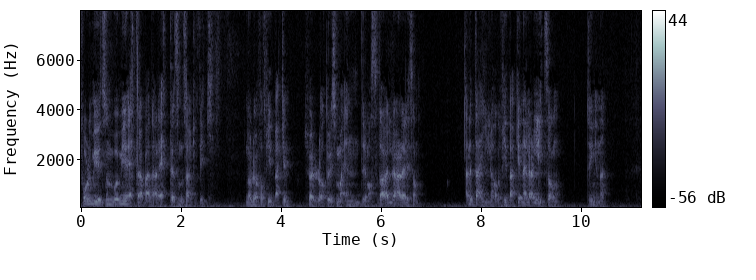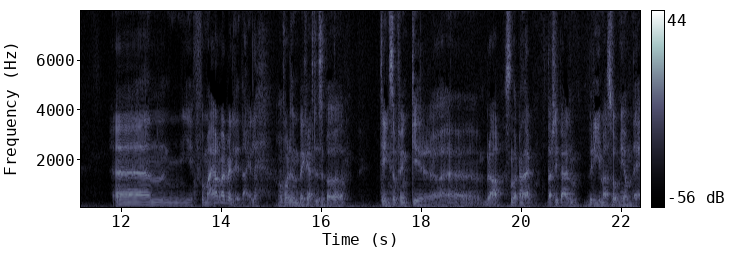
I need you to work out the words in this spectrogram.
Får du mye ut som, Hvor mye etterarbeid er det etter sånn sangkritikk? Når du har fått feedbacken? føler du at du liksom må endre masse da, eller er det litt sånn Er det deilig å ha den feedbacken, eller er det litt sånn tyngende? Uh, For meg har det vært veldig deilig å få liksom bekreftelse på ting som funker uh, bra. Så da, kan jeg, da slipper jeg å bry meg så mye om det,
